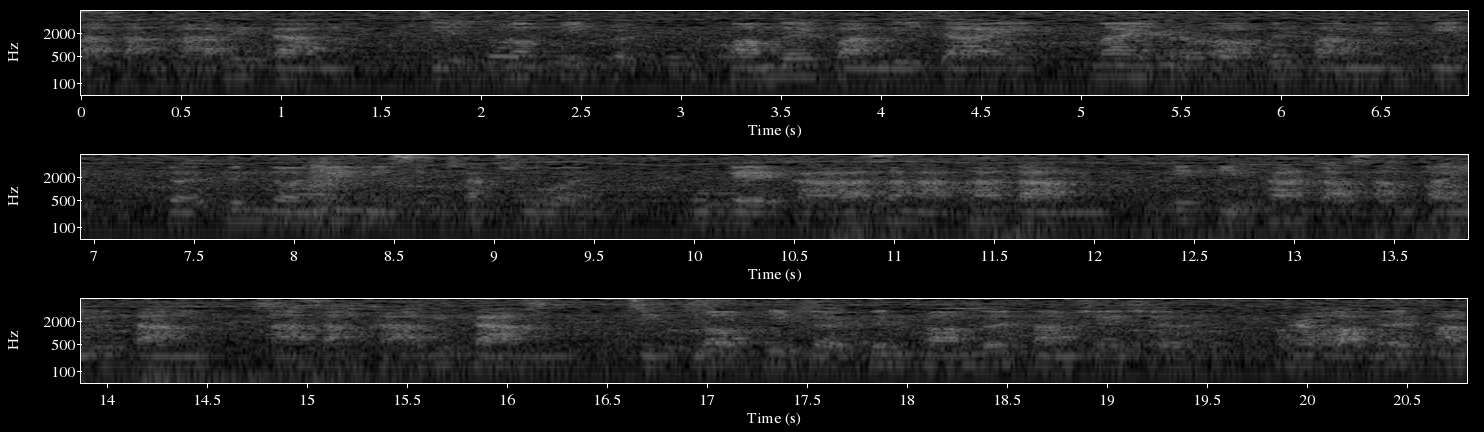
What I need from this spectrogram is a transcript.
อาสังขาริกาสิ่งโลกที่เกิดขึ้นพร้อมด้วยความดีใจ ไม่ประกอบด้วยความเห็นผิด เกิด ขึ้นโดยไม่มีสิ่งชักชวน อุเบกขาสหคาตังทิฏฐิฆาตาสัมไปยุตังอาสังขาริกังจิตโลกที่เกิดขึ้นพร้อมด้วยความเฉยเฉยประกอบด้วยความ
